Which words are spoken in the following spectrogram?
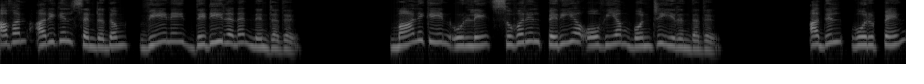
அவன் அருகில் சென்றதும் வீணை திடீரென நின்றது. மாளிகையின் உள்ளே சுவரில் பெரிய ஓவியம் ஒன்று இருந்தது. அதில் ஒரு பெண்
